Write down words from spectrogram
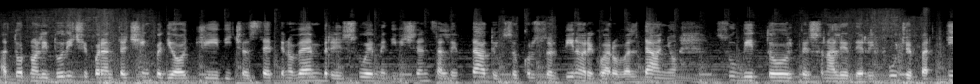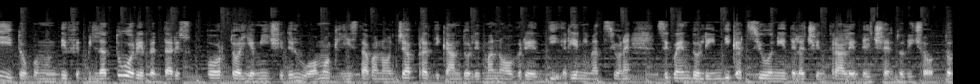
Attorno alle 12.45 di oggi, 17 novembre, il SUEM di Vicenza ha allertato il soccorso alpino Requaro Valdagno. Subito il personale del rifugio è partito con un defibrillatore per dare supporto agli amici dell'uomo che gli stavano già praticando le manovre di rianimazione seguendo le indicazioni della centrale del 118.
